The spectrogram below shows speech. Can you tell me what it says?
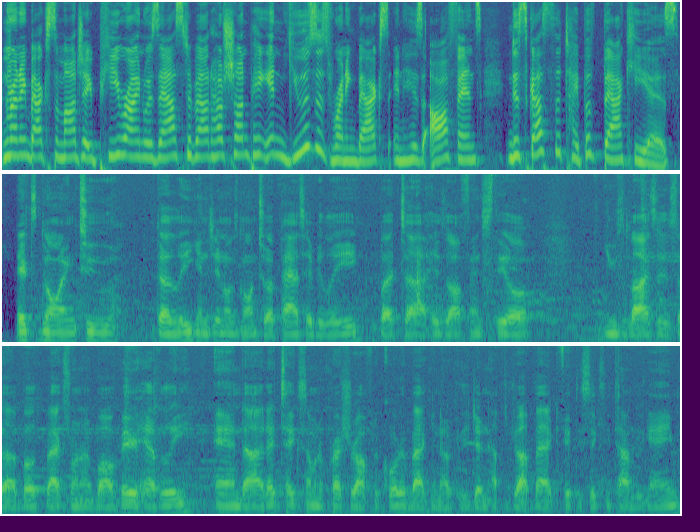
And running back Samaje Perine was asked about how Sean Payton uses running backs in his offense and discussed the type of back he is. It's going to the league in general is going to a pass-heavy league, but uh, his offense still utilizes uh, both backs running the ball very heavily, and uh, that takes some of the pressure off the quarterback, you know, because he doesn't have to drop back 50, 60 times a game.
